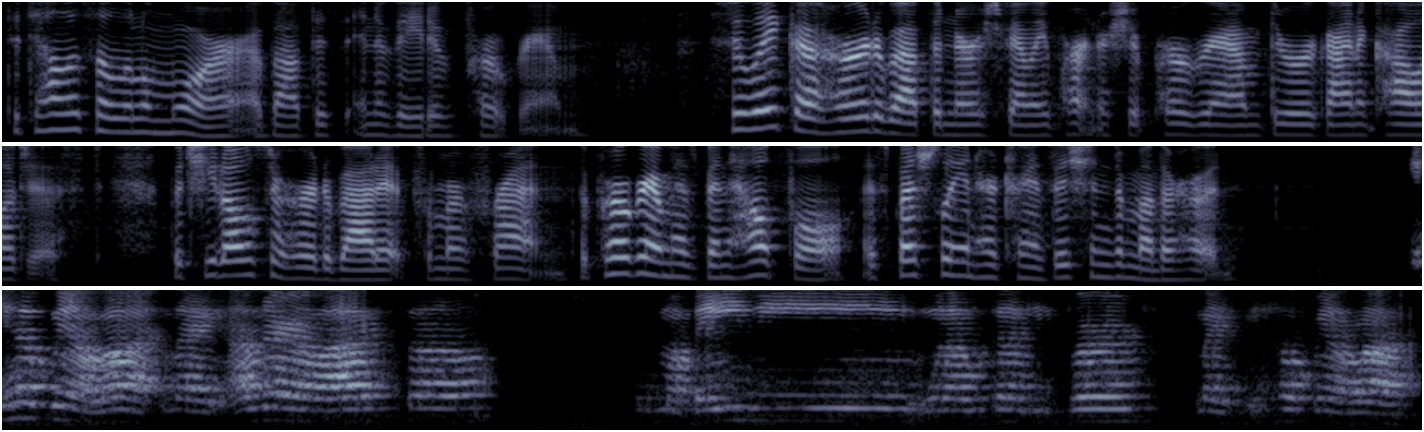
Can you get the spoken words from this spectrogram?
to tell us a little more about this innovative program. Suleika heard about the Nurse Family Partnership Program through her gynecologist, but she'd also heard about it from her friend. The program has been helpful, especially in her transition to motherhood. It helped me a lot. Like, I learned a lot of stuff with my baby, when I was going to give birth. Like, it helped me a lot.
